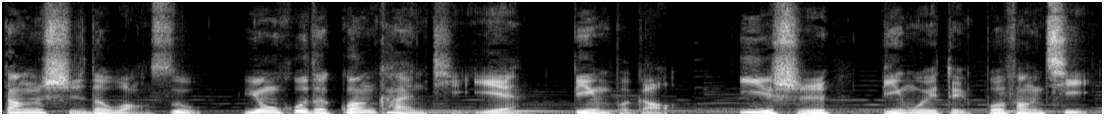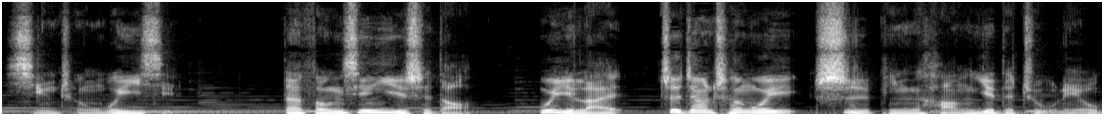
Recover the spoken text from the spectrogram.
当时的网速，用户的观看体验并不高，一时并未对播放器形成威胁。但冯鑫意识到，未来这将成为视频行业的主流。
